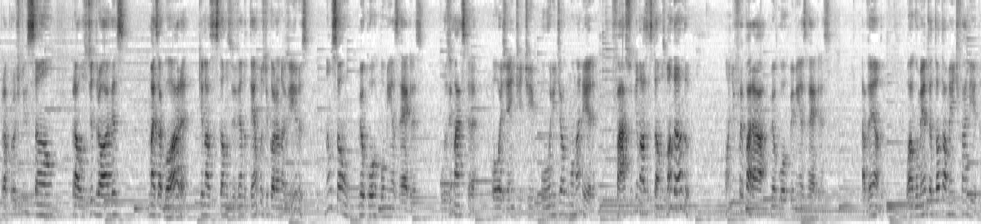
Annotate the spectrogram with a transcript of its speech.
para prostituição, para uso de drogas. Mas agora que nós estamos vivendo tempos de coronavírus, não são meu corpo minhas regras. Use máscara ou a gente te pune de alguma maneira. Faça o que nós estamos mandando. Onde foi parar meu corpo e minhas regras? Tá vendo? O argumento é totalmente falido.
